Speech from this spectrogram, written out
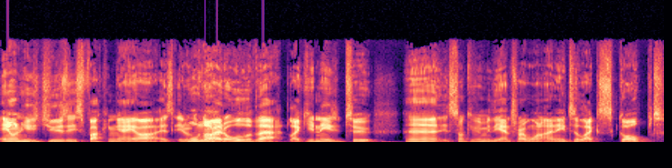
Anyone who's used these fucking AIs, it Well, no. required all of that. Like you needed to. Uh, it's not giving me the answer I want. I need to like sculpt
